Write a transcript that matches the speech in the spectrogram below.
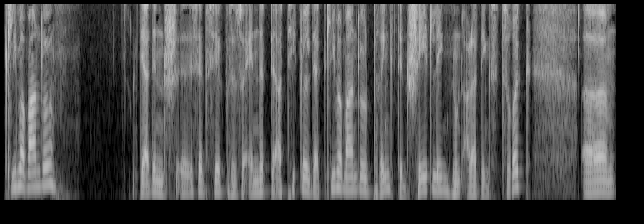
Klimawandel, der den ist jetzt hier quasi so endet der Artikel, der Klimawandel bringt den Schädling nun allerdings zurück. Ähm,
